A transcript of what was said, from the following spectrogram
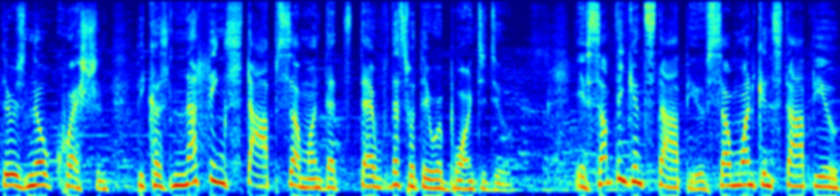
There is no question because nothing stops someone that's, that, that's what they were born to do. If something can stop you, if someone can stop you,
